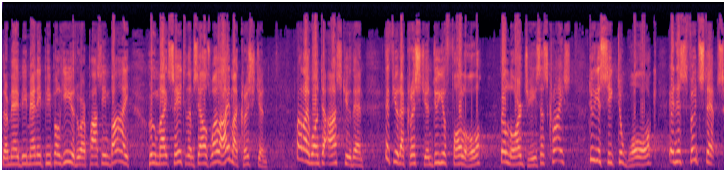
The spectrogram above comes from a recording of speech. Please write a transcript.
There may be many people here who are passing by who might say to themselves, Well, I'm a Christian. Well, I want to ask you then, if you're a Christian, do you follow the Lord Jesus Christ? Do you seek to walk in his footsteps?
